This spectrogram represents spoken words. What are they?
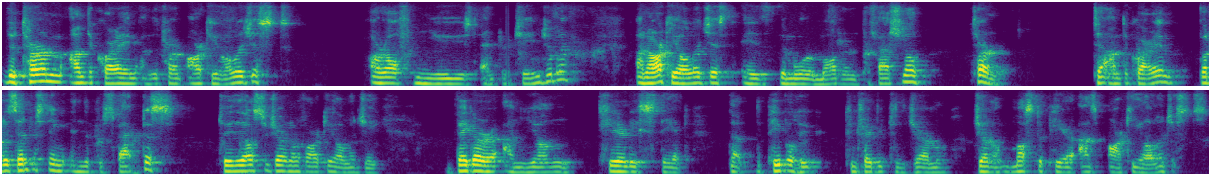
the term antiquarian and the term archaeologist are often used interchangeably. An archaeologist is the more modern professional term to antiquarian, but it's interesting in the prospectus to the Ulster Journal of Archaeology, Bigger and Young clearly state that the people who contribute to the journal, journal must appear as archaeologists,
